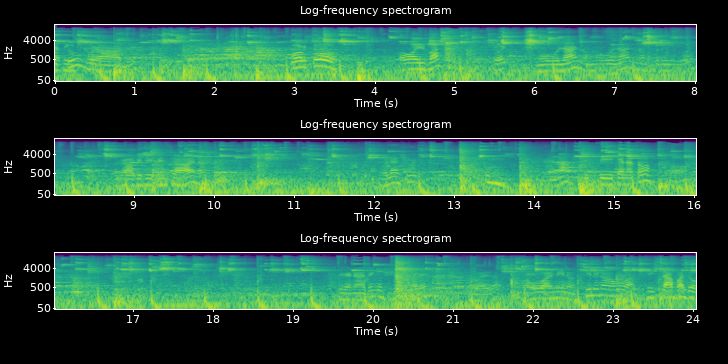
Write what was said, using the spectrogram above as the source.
ating two, score. grabe. 4-2. All ba? Short. Umuulan, umuulan ng 3-1, no? Grabe depensahan ha. Wala, short. Um. Ayan na, tiktika na to. Oh. Tingnan natin kung short pa rin. Wala. Nakuha nino. Sino nakakuha? Si Sabado.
